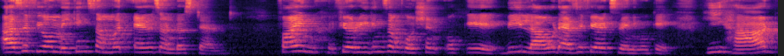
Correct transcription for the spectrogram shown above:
as if you're making someone else understand. Fine, if you're reading some question, okay, be loud as if you're explaining, okay, he had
